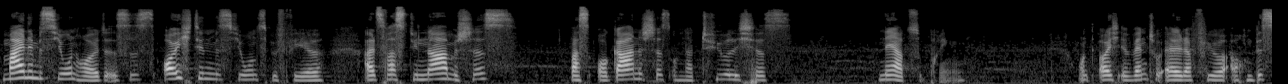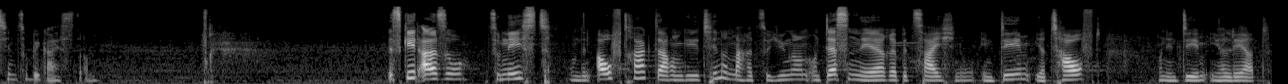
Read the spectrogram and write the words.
Meine Mission heute ist es, euch den Missionsbefehl als was Dynamisches, was Organisches und Natürliches näher zu bringen und euch eventuell dafür auch ein bisschen zu begeistern. Es geht also zunächst um den Auftrag, darum geht hin und mache zu Jüngern und dessen nähere Bezeichnung, indem ihr tauft und indem ihr lehrt.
